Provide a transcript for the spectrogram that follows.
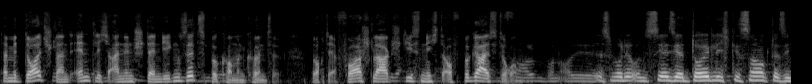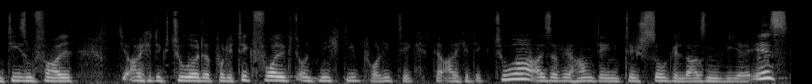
damit Deutschland endlich einen ständigen Sitz bekommen könnte. Doch der Vorschlag stieß nicht auf Begeisterung. Es wurde uns sehr, sehr deutlich gesagt, dass in diesem Fall die Architektur der Politik folgt und nicht die Politik der Architektur. Also wir haben den Tisch so gelassen, wie er ist.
